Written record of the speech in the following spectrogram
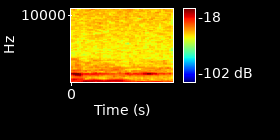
W12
